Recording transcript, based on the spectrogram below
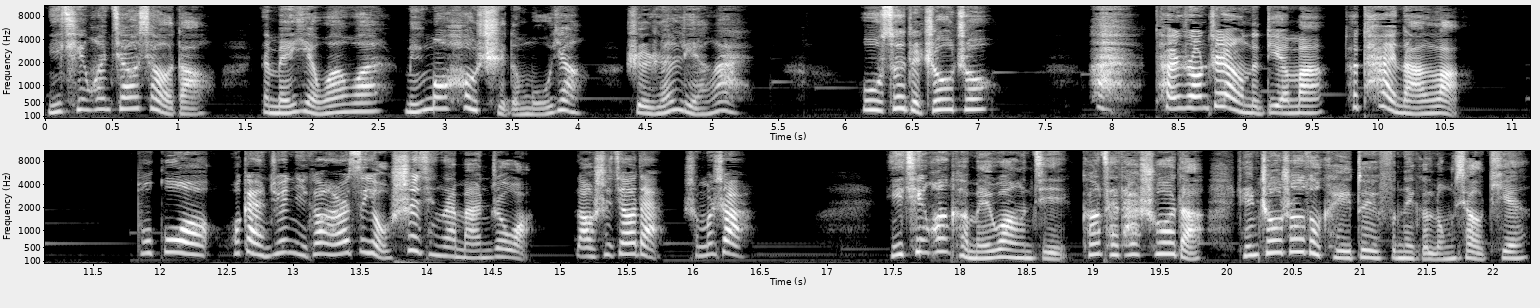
倪清欢娇笑道：“那眉眼弯弯、明眸皓齿的模样，惹人怜爱。五岁的周周，唉，摊上这样的爹妈，他太难了。不过，我感觉你跟儿子有事情在瞒着我，老实交代，什么事儿？”倪清欢可没忘记刚才他说的，连周周都可以对付那个龙啸天。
